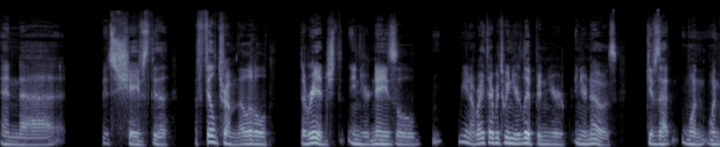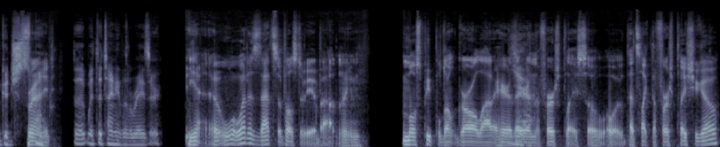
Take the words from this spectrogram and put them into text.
and uh it shaves the, the philtrum, the little the ridge in your nasal, you know, right there between your lip and your in your nose. Gives that one one good swoop Right. the, with the tiny little razor. Yeah, uh, what is that supposed to be about? I mean, most people don't grow a lot of hair there Yeah. in the first place, so oh, that's like the first place you go.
